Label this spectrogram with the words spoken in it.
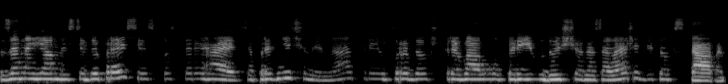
За наявності депресії спостерігається пригнічений настрій упродовж тривалого періоду, що не залежить від обставин.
